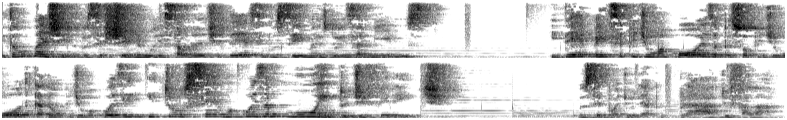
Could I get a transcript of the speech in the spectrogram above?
Então imagina, você chega num restaurante desse, você e mais dois amigos, e de repente você pediu uma coisa, a pessoa pediu outra, cada um pediu uma coisa e, e uma coisa muito diferente. Você pode olhar para o prato e falar:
